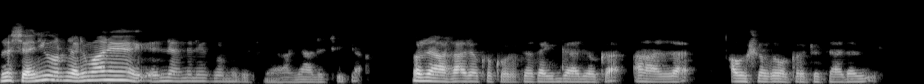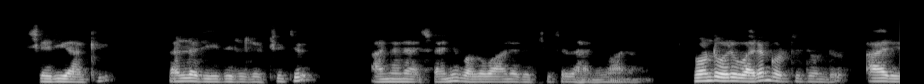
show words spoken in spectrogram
പിന്നെ ശനി പറഞ്ഞു ഹനുമാനെ എന്നെ അങ്ങനെയൊക്കെ ഒന്ന് ഞാൻ രക്ഷിക്കാം. പറഞ്ഞ ആഹാരമൊക്കെ കൊടുത്ത് കൈയും ആ നല്ല ഔഷധമൊക്കെ ഇട്ട് തടവി ശരിയാക്കി. നല്ല രീതിയിൽ രക്ഷിച്ച് അങ്ങനെ ശനി ഭഗവാനെ രക്ഷിച്ചത് ഹനുമാനാണ്. അതുകൊണ്ട് ഒരു വരം കൊടുത്തിട്ടുണ്ട് ആര്?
